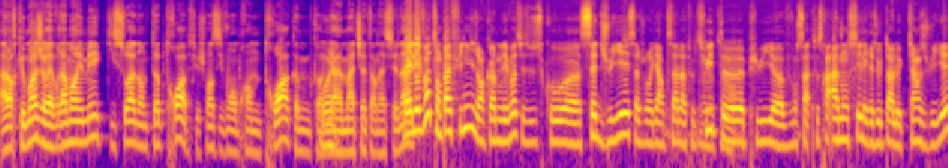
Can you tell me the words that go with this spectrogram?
Alors que moi, j'aurais vraiment aimé qu'il soit dans le top 3, parce que je pense qu'ils vont en prendre 3, comme quand il Ouais. y a un match international. Mais les votes sont pas finis, genre comme les votes c'est jusqu'au euh, 7 juillet, ça je regarde ça là tout de suite, euh, puis euh, bon, ça, ce sera annoncé les résultats le 15 juillet,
